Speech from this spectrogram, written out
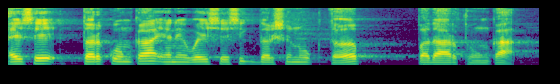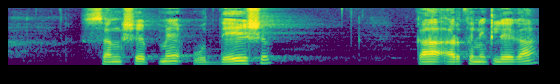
ऐसे तर्कों का यानी वैशेषिक दर्शनोक्त पदार्थों का संक्षेप में उद्देश्य का अर्थ निकलेगा,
